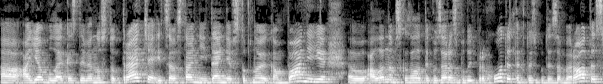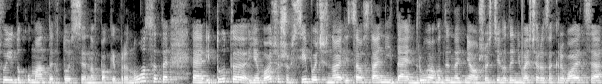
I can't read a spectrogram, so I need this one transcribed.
а, я була якась 93, і це останній день вступної кампанії. Е, але нам сказали, типу, зараз будуть приходити, хтось буде забирати свої документи, хтось навпаки приносити. Е, і тут е, я бачу, що всі починають, і це останній день, друга година дня, о 6 годині вечора закривається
